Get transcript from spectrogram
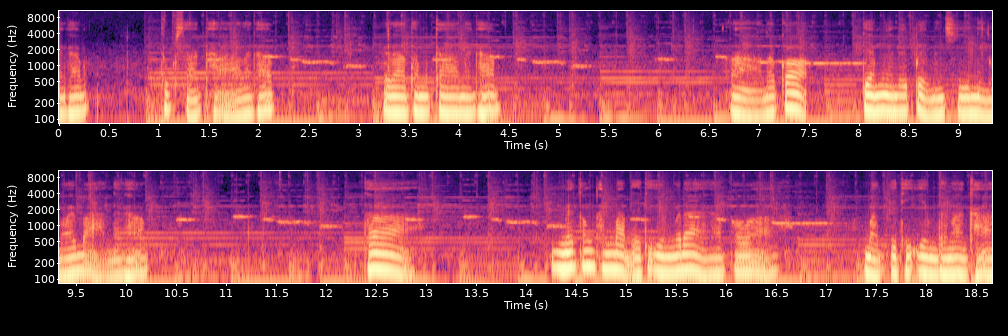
นะครับ ทุกสาขานะครับ เวลาทำการนะครับแล้วก็เตรียมเงินไปเปิดบัญชี 100 บาทนะครับ ถ้า ไม่ต้องทำบัตร ATM ก็ได้ครับ เพราะว่าบัตร ATM ธนาคาร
